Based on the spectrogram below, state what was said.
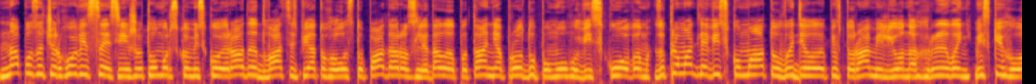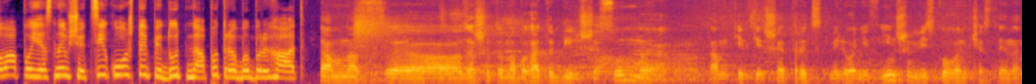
На позачерговій сесії Житомирської міської ради 25 листопада розглядали питання про допомогу військовим. Зокрема, для військомату виділили півтора мільйона гривень. Міський голова пояснив, що ці кошти підуть на потреби бригад. Там у нас е, зашито набагато більше суми, там тільки ще 30 мільйонів іншим військовим частинам.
